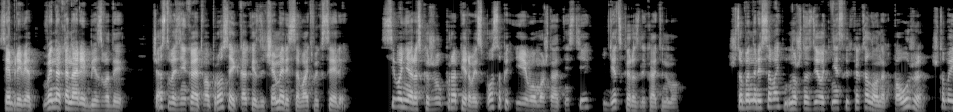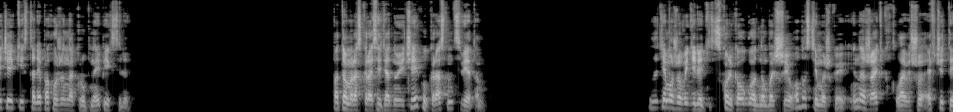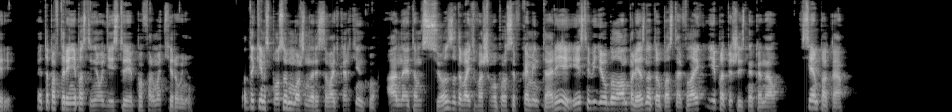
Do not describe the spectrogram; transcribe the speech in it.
Всем привет! Вы на канале Без воды. Часто возникают вопросы, как и зачем рисовать в Excel. Сегодня я расскажу про первый способ, и его можно отнести к детско-развлекательному. Чтобы нарисовать, нужно сделать несколько колонок поуже, чтобы ячейки стали похожи на крупные пиксели. Потом раскрасить одну ячейку красным цветом. Затем уже выделить сколько угодно большие области мышкой и нажать клавишу F4. Это повторение последнего действия по форматированию. Вот таким способом можно нарисовать картинку. А на этом все. Задавайте ваши вопросы в комментарии. Если видео было вам полезно, то поставь лайк и подпишись на канал. Всем пока!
